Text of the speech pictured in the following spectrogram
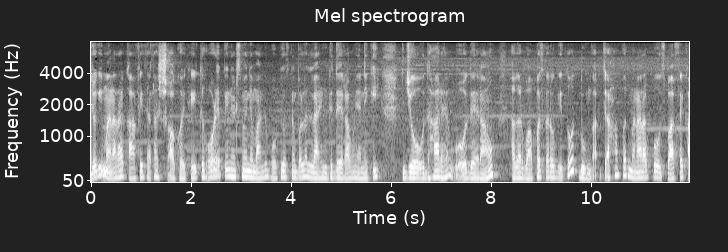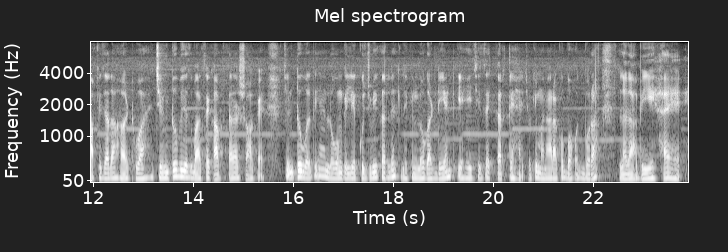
जो कि मनारा काफ़ी ज़्यादा शौक हो गई थोड़े पीनेट्स मैंने मांगे, वो भी उसने बोला लैंड दे रहा हूँ, यानी कि जो उधार है वो दे रहा हूँ। अगर वापस करोगी तो दूँगा। जहाँ पर मनारा को उस बात से काफ़ी ज़्यादा हर्ट हुआ है। चिंटू भी इस बात से काफ़ी ज़्यादा शौक है। चिंटू बोलते हैं, लोगों के लिए कुछ भी कर ले, लेकिन लोग अड्डी यही चीज़ें करते हैं, जो कि मनारा को बहुत बुरा लगा भी है।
